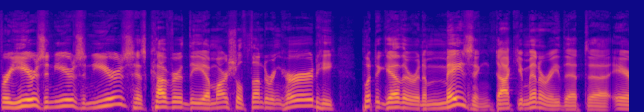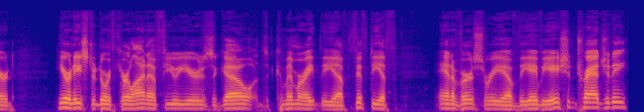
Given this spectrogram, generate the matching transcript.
for years and years and years, has covered the uh, Marshall Thundering Herd. He put together an amazing documentary that uh, aired here in Eastern North Carolina a few years ago to commemorate the uh, 50th anniversary of the aviation tragedy.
